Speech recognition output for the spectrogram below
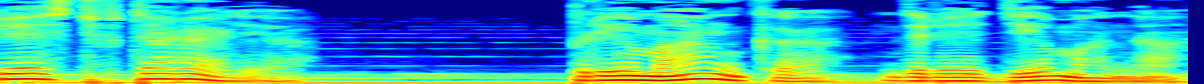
Часть вторая. Приманка для демона.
